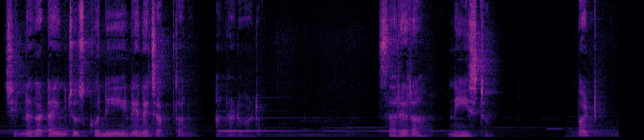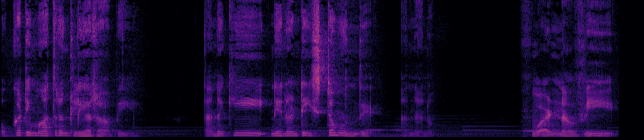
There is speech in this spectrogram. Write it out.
చిన్నగా టైం చూసుకొని నేనే చెప్తాను అన్నాడు వాడు. సరేరా నీ ఇష్టం. బట్ ఒక్కటి మాత్రం క్లియర్ రాబి తనకి నేనంటే ఇష్టం ఉంది అన్నాను. వాడు నవ్వి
